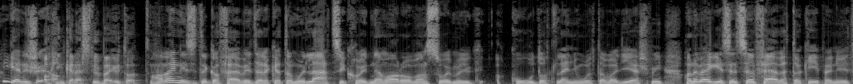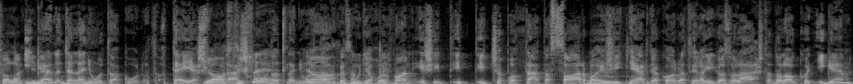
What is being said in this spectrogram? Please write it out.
Igen, és akin keresztül bejutott. ha megnézitek a felvételeket, amúgy látszik, hogy nem arról van szó, hogy mondjuk a kódot lenyúlta, vagy ilyesmi, hanem egész egyszerűen felvette a képernyőt valakinek. Igen, de lenyúlta a kódot. A teljes Ja, is le- Ja, lenyúlta, nem úgy, ahogy van, és itt, itt, itt csapott át a szarba, Mhm. uh-huh. és itt nyer gyakorlatilag igazolást a dolog, hogy igen,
